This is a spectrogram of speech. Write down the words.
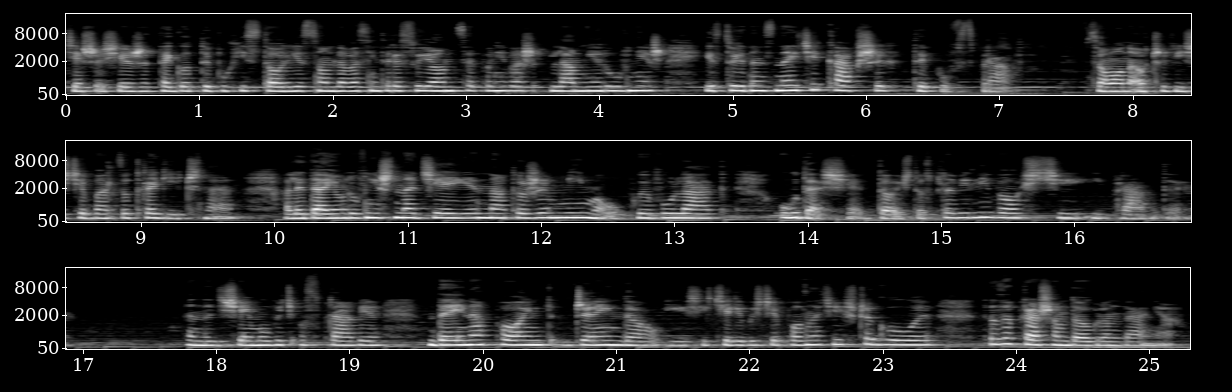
Cieszę się, że tego typu historie są dla Was interesujące, ponieważ dla mnie również jest to jeden z najciekawszych typów spraw. Są one oczywiście bardzo tragiczne, ale dają również nadzieję na to, że mimo upływu lat uda się dojść do sprawiedliwości i prawdy. Będę dzisiaj mówić o sprawie Dana Point Jane Doe. Jeśli chcielibyście poznać jej szczegóły, to zapraszam do oglądania.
